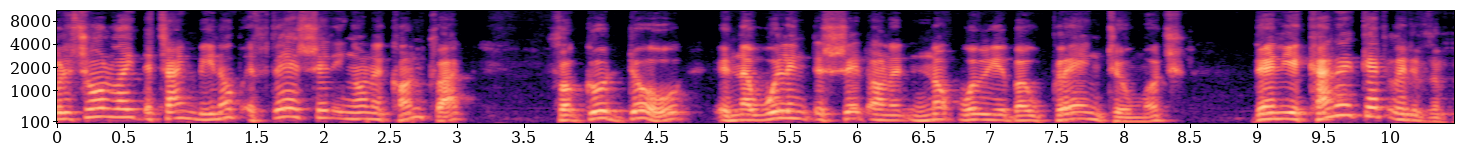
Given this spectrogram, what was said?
But it's all right, the time being up. If they're sitting on a contract for good dough and they're willing to sit on it and not worry about playing too much, then you cannot get rid of them.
